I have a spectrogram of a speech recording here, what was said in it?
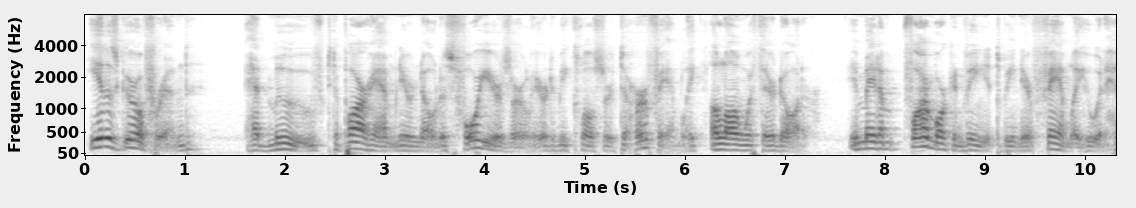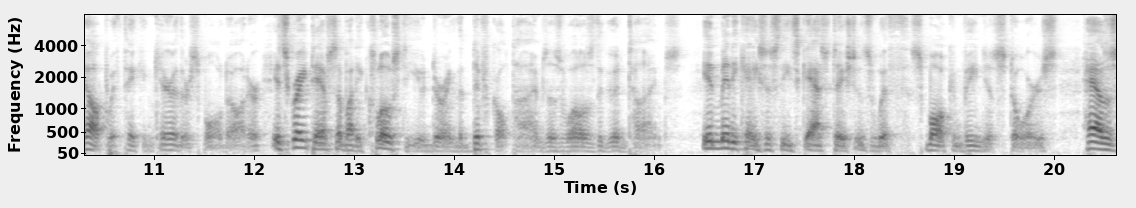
He and his girlfriend had moved to Parma near Notus four years earlier to be closer to her family, along with their daughter. It made them far more convenient to be near family who would help with taking care of their small daughter. It's great to have somebody close to you during the difficult times as well as the good times. In many cases, these gas stations with small convenience stores has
